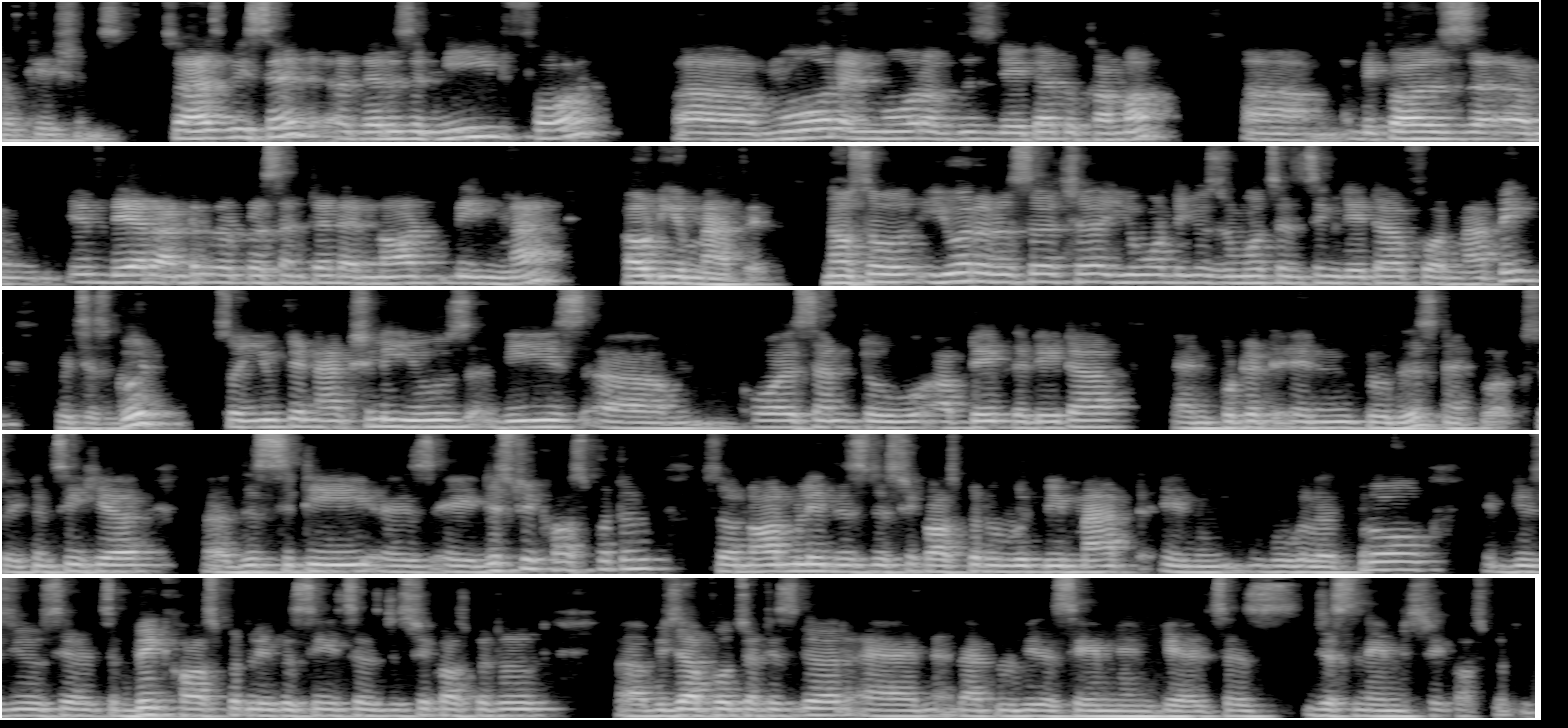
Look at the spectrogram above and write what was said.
locations. So as we said, there is a need for uh, more and more of this data to come up um, because um, if they are underrepresented and not being mapped, how do you map it? Now, so you are a researcher, you want to use remote sensing data for mapping, which is good. So you can actually use these um, OSM to update the data and put it into this network. So you can see here, uh, this city is a district hospital. So normally this district hospital would be mapped in Google Earth Pro. It gives you, it's a big hospital. You can see it says district hospital, uh, Bijapur, Chhattisgarh, and that will be the same name here. It says just the name district hospital.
